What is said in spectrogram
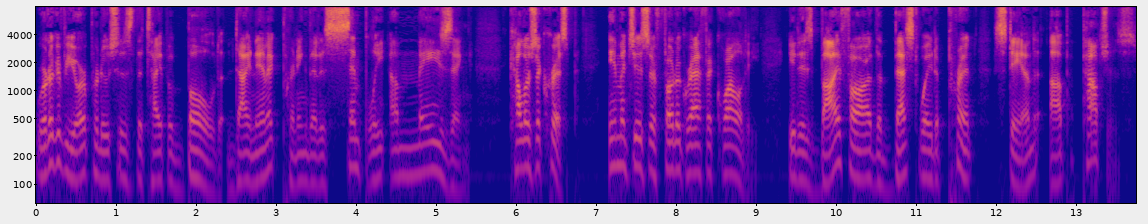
Rotogravure produces the type of bold, dynamic printing that is simply amazing. Colors are crisp, images are photographic quality. It is by far the best way to print stand up pouches.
